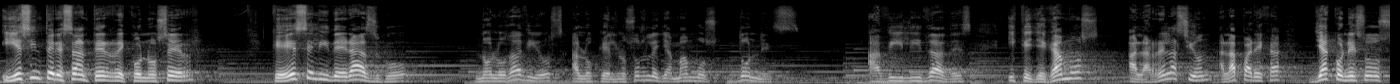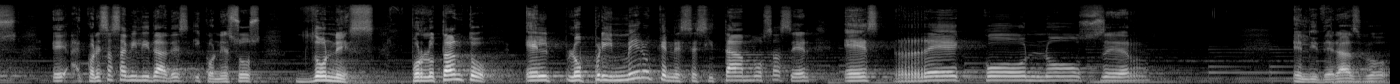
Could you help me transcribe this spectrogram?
Y es interesante reconocer que ese liderazgo nos lo da Dios a lo que nosotros le llamamos dones, habilidades, y que llegamos a la relación, a la pareja, ya con, esos, eh, con esas habilidades y con esos dones. Por lo tanto, el, lo primero que necesitamos hacer es reconocer el liderazgo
